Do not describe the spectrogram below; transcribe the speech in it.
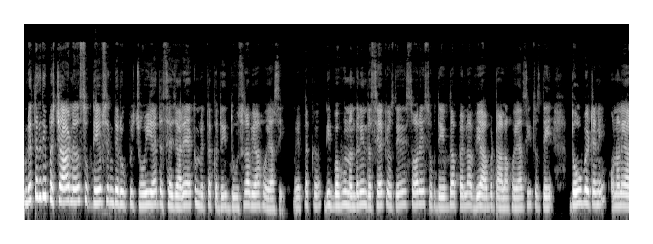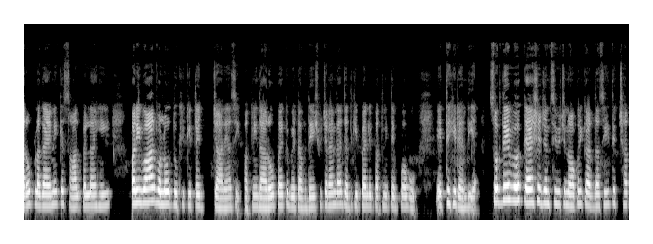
ਮ੍ਰਿਤਕ ਦੀ ਪਛਾਣ ਸੁਖਦੇਵ ਸਿੰਘ ਦੇ ਰੂਪ ਵਿੱਚ ਹੋਈ ਹੈ। ਦੱਸਿਆ ਜਾ ਰਿਹਾ ਹੈ ਕਿ ਮ੍ਰਿਤਕ ਦੀ ਦੂਸਰਾ ਵਿਆਹ ਹੋਇਆ ਸੀ। ਮ੍ਰਿਤਕ ਦੀ ਬਹੂ ਨੰਦਨੀ ਨੇ ਦੱਸਿਆ ਕਿ ਉਸਦੇ ਸਹੁਰੇ ਸੁਖਦੇਵ ਦਾ ਪਹਿਲਾ ਵਿਆਹ ਬਟਾਲਾ ਹੋਇਆ ਸੀ ਤੇ ਉਸਦੇ ਦੋ ਬੇਟੇ ਨੇ। ਉਹਨਾਂ ਨੇ ਆਰੋਪ ਲਗਾਏ ਨੇ ਕਿ ਸਾਲ ਪਹਿਲਾਂ ਹੀ ਪਰਿਵਾਰ ਵੱਲੋਂ ਦੁਖੀ ਕੀਤੇ ਜਾ ਰਿਹਾ ਸੀ। ਪਤਨੀ ਦਾ ਆਰੋਪ ਹੈ ਕਿ ਬੇਟਾ ਵਿਦੇਸ਼ ਵਿੱਚ ਰਹਿੰਦਾ ਹੈ ਜਦਕਿ ਪਹਿਲੀ ਪਤਨੀ ਤੇ ਬਹੂ ਇੱਥੇ ਹੀ ਰਹਿੰਦੀ ਹੈ। ਸੁਖਦੇਵ ਕੈਸ਼ ਏਜੰਸੀ ਵਿੱਚ ਨੌਕਰੀ ਕਰਦਾ ਸੀ ਤੇ ਛੱਤ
